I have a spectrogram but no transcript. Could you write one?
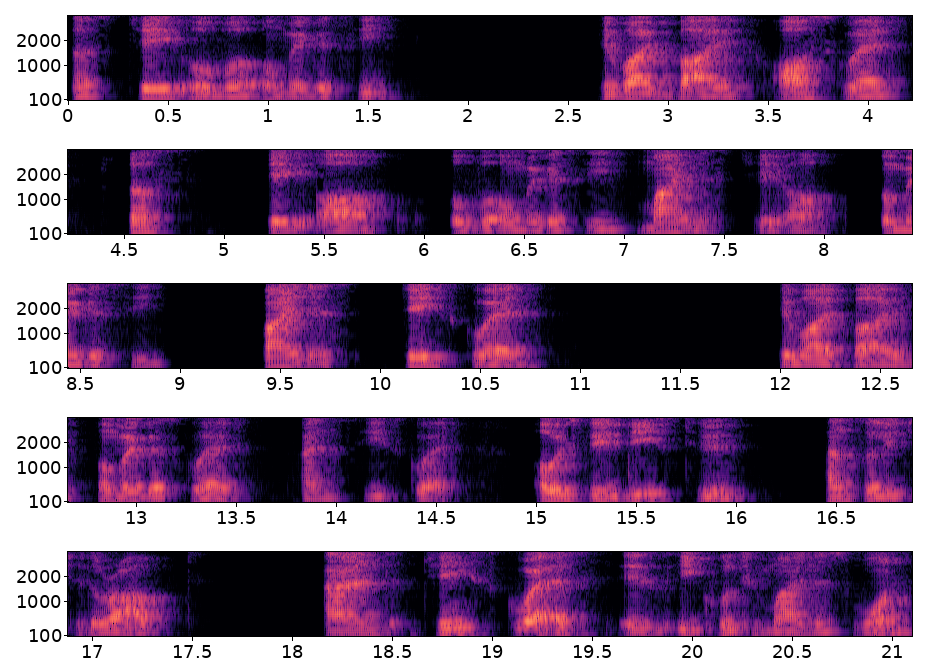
plus J over omega C divided by R squared plus JR over omega C minus JR omega C minus J squared divided by omega squared and C squared. Obviously, these two cancel each other out and J squared is equal to minus 1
